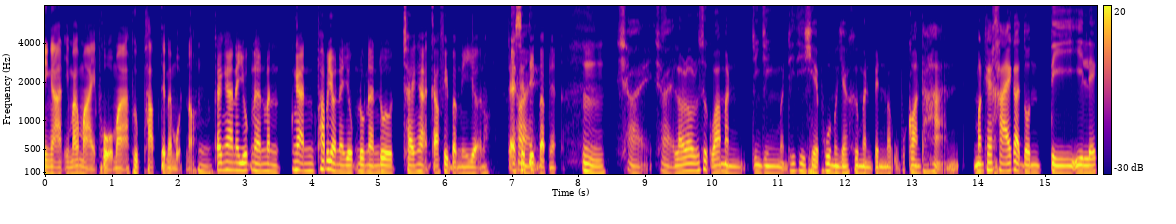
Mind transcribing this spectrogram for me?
ีงานอีกมากมายโผล่มาพึบพับเต็มไปหมดเนาะอืมแต่งานในยุคนั้นมันงานภาพยนตร์ในยุคยุคนั้นดูใช้งานกราฟิกแบบนี้เยอะเนาะแต่ aesthetic แบบเนี้ย อืม ใช่ใช่แล้วเรารู้สึกว่ามันจริง ๆ เหมือนที่ทีเคพูดเมื่อกี้คือมันเป็นแบบอุปกรณ์ทหาร มันคล้าย ๆ กับดนตรีอิเล็ก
